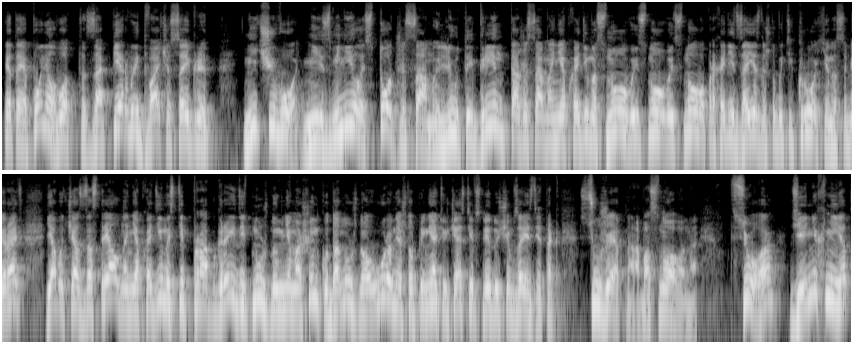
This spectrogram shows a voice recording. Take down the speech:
Это я понял вот за первые два часа игры. Ничего не изменилось, тот же самый лютый грин, та же самая необходимость снова и снова и снова проходить заезды, чтобы эти крохи насобирать. Я вот сейчас застрял на необходимости проапгрейдить нужную мне машинку до нужного уровня, чтобы принять участие в следующем заезде. Так сюжетно, обоснованно. Все, денег нет,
